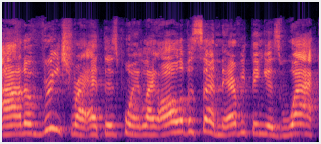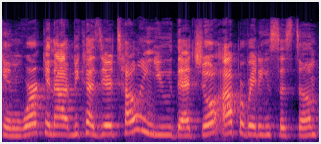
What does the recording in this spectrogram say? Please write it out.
out of reach right at this point. Like all of a sudden, everything is whack and working out because they're telling you that your operating system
